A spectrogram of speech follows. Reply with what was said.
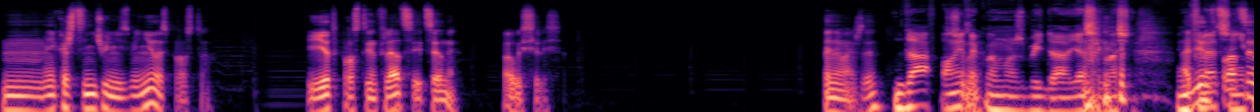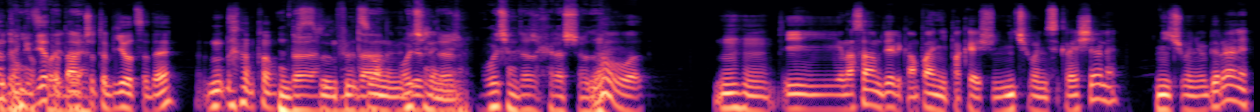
мне кажется, ничего не изменилось просто. И это просто инфляция и цены повысились. Понимаешь, да? Да, вполне Почему? такое может быть, да, я согласен. 11% Инфляция никуда не где-то там что-то бьется, да? Ну, Да, с инфляционными да, очень даже, очень даже хорошо, да. Ну вот. И на самом деле компании пока еще ничего не сокращали, ничего не убирали.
